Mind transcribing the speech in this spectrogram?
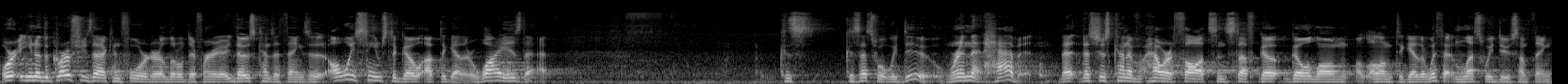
or, you know, the groceries that I can afford are a little different, those kinds of things. It always seems to go up together. Why is that? Because because that's what we do. We're in that habit. That, that's just kind of how our thoughts and stuff go, go along, along together with it, unless we do something,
